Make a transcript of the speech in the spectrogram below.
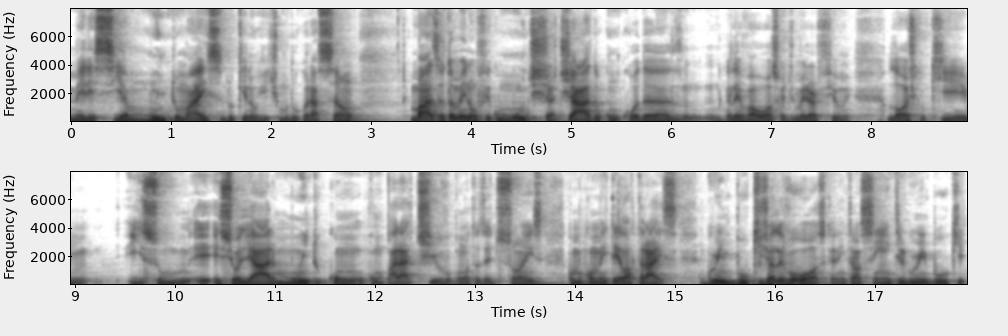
merecia muito mais do que no Ritmo do Coração. Mas eu também não fico muito chateado com Coda levar o Oscar de melhor filme. Lógico que isso, esse olhar muito com, comparativo com outras edições, como comentei lá atrás. Green Book já levou o Oscar, então assim, entre Green Book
